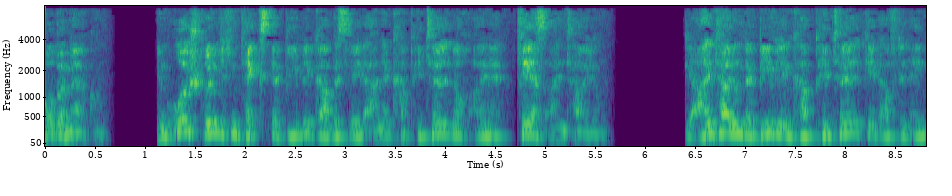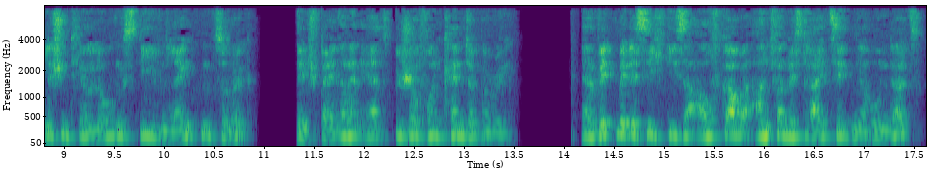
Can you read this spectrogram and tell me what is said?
Vorbemerkung. Im ursprünglichen Text der Bibel gab es weder eine Kapitel noch eine Verseinteilung. Die Einteilung der Bibel in Kapitel geht auf den englischen Theologen Stephen Langton zurück, den späteren Erzbischof von Canterbury. Er widmete sich dieser Aufgabe Anfang des 13. Jahrhunderts,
